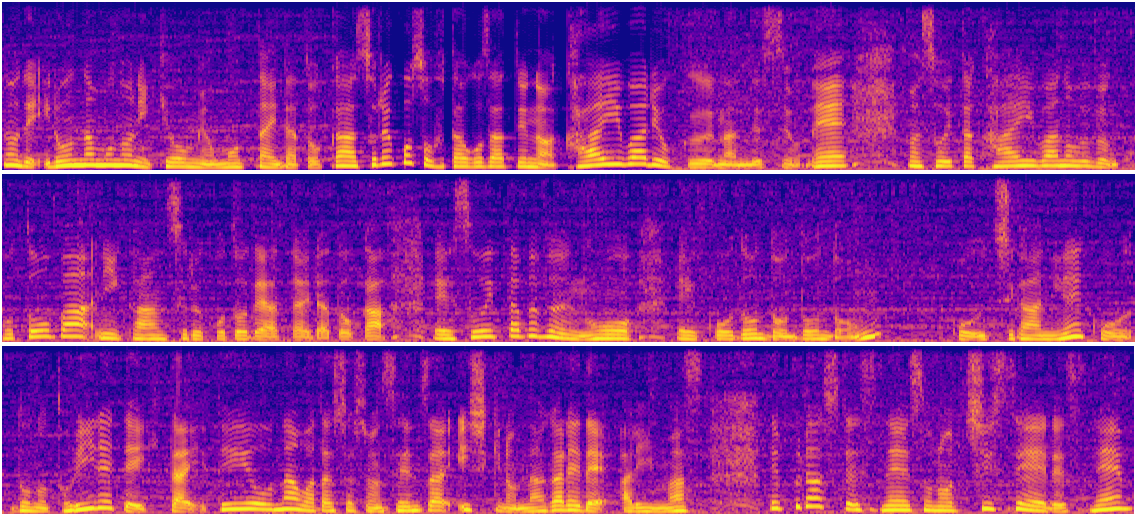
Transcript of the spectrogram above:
なのでいろんなものに興味を持ったりだとかそれこそ双子座っていうのは会話力なんですよね、まあ、そういった会話の部分言葉に関することであったりだとか、えー、そういった部分を、えー、こうどんどんどんどんこう内側にねこうどんどん取り入れていきたいっていうような私たちの潜在意識の流れであります。でプラスですねその知性ですね。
